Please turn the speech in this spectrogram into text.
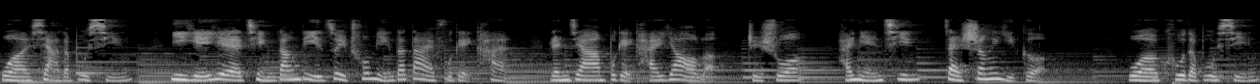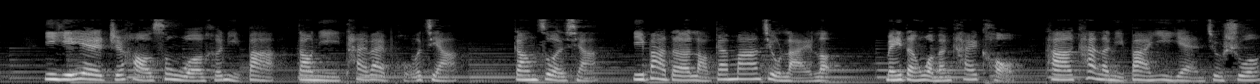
我吓得不行。你爷爷请当地最出名的大夫给看，人家不给开药了，只说还年轻，再生一个。我哭得不行，你爷爷只好送我和你爸到你太外婆家。刚坐下，你爸的老干妈就来了，没等我们开口，他看了你爸一眼，就说：“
